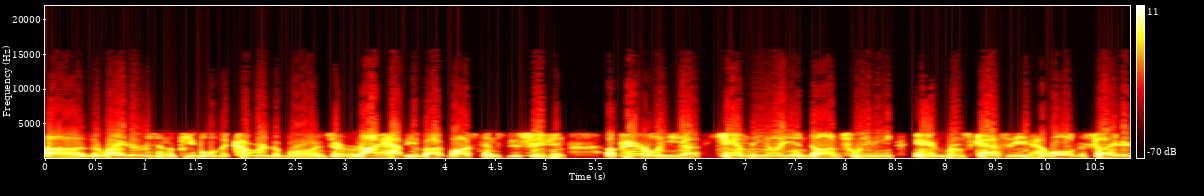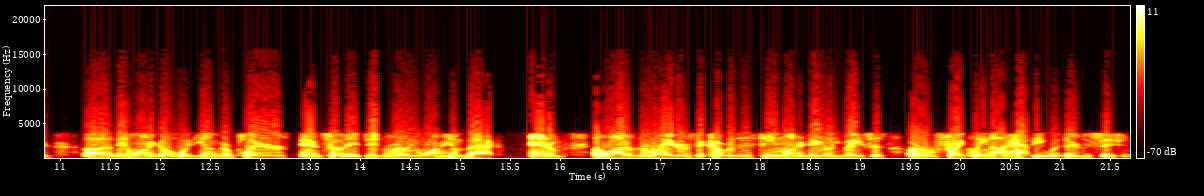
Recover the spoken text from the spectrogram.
uh, the writers and the people that cover the Bruins are not happy about Boston's decision. Apparently, uh, Cam Neely and Don Sweeney and Bruce Cassidy have all decided uh, they want to go with younger players, and so they didn't really want him back. And a, a lot of the writers that cover this team on a daily basis are frankly not happy with their decision.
